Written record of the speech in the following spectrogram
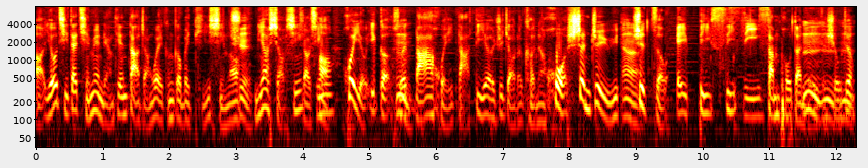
嗯、啊，尤其在前面两天大涨，我也跟各位提醒了，是。你要小心，小心哦，会有一个所谓拉回打第二只脚的可能，嗯、或甚至于是走 A、B、C、C 三波段的一个修正，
